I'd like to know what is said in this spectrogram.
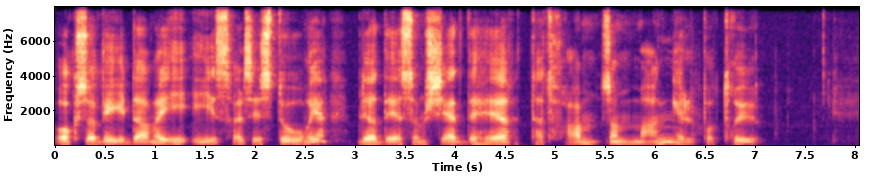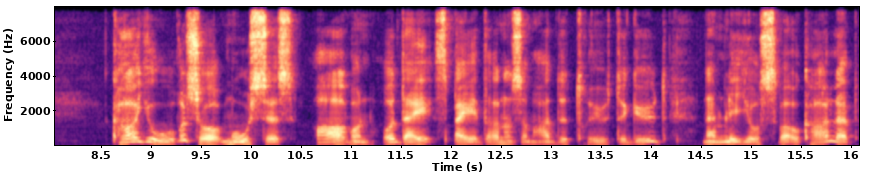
Også videre i Israels historie blir det som skjedde her, tatt fram som mangel på tru. Hva gjorde så Moses, Aron og de speiderne som hadde tru til Gud, nemlig Josva og Caleb?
